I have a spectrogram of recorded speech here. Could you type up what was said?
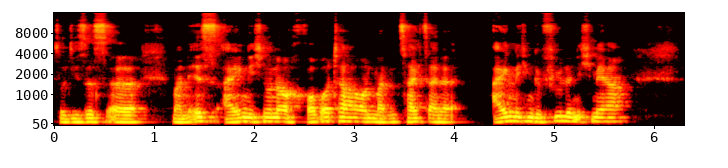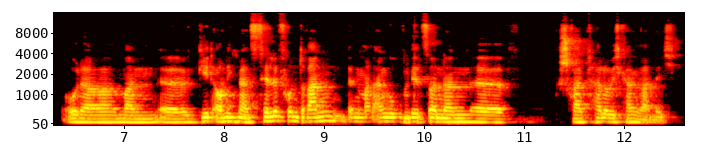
so dieses, äh, man ist eigentlich nur noch Roboter und man zeigt seine eigentlichen Gefühle nicht mehr. Oder man äh, geht auch nicht mehr ans Telefon dran, wenn man angerufen okay. wird, sondern äh, schreibt Hallo, ich kann gerade nicht.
